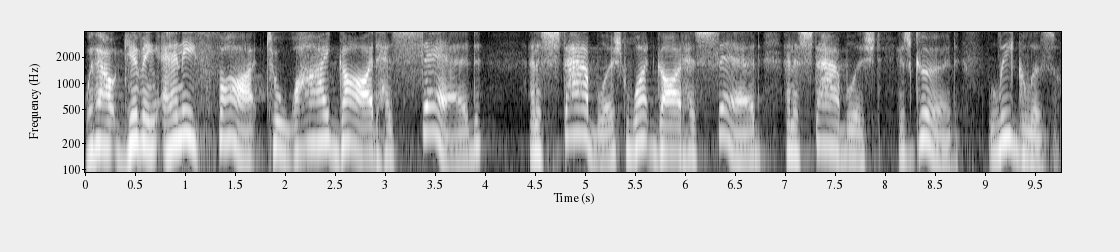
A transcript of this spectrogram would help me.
without giving any thought to why God has said and established what God has said and established is good. Legalism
